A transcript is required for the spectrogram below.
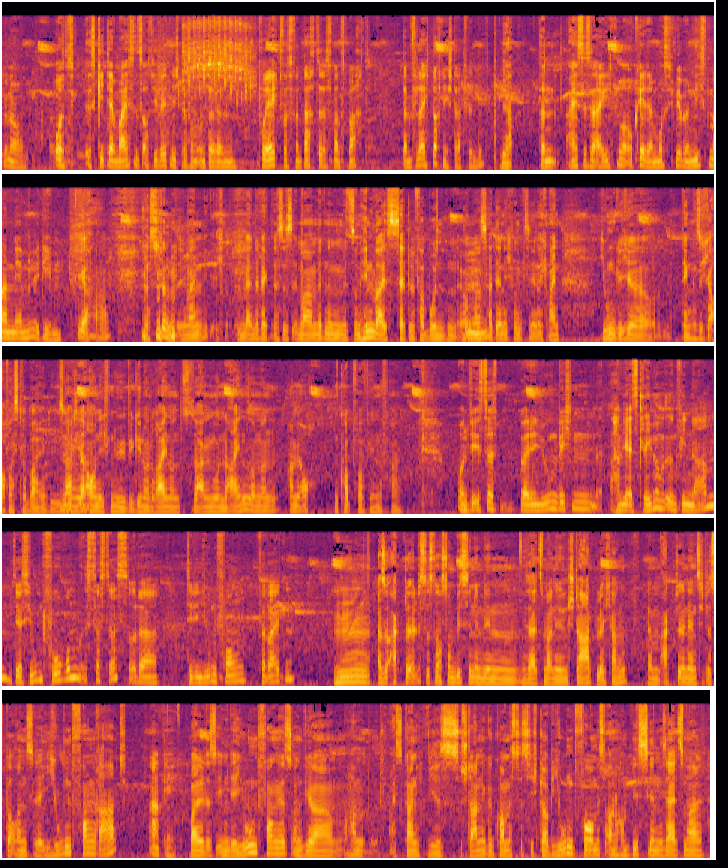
Genau. Und es geht ja meistens auch die Welt nicht davon unter, wenn ein Projekt, was man dachte, dass man es macht, dann vielleicht doch nicht stattfindet. Ja. Dann heißt es ja eigentlich nur, okay, dann muss ich mir beim nächsten Mal mehr Mühe geben. Ja, das stimmt. ich meine, ich, im Endeffekt ist es immer mit, einem, mit so einem Hinweiszettel verbunden. Irgendwas Mhm. hat ja nicht funktioniert. Ich meine, Jugendliche denken sich ja auch was dabei. Die sagen ja, klar. auch nicht, nö, wir gehen heute rein und sagen nur Nein, sondern haben ja auch einen Kopf auf jeden Fall. Und wie ist das bei den Jugendlichen? Haben die als Gremium irgendwie einen Namen? Das Jugendforum, ist das das? Oder die den Jugendfonds verwalten? Mm, Also aktuell ist es noch so ein bisschen in den, ich sag jetzt mal, in den Startlöchern. Ähm, aktuell nennt sich das bei uns äh, Jugendfondsrat. Ah, okay. weil das eben der Jugendfonds ist und wir haben, ich weiß gar nicht, wie das zustande gekommen ist, dass ich glaube, Jugendform ist auch noch ein bisschen, ich sage jetzt mal,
